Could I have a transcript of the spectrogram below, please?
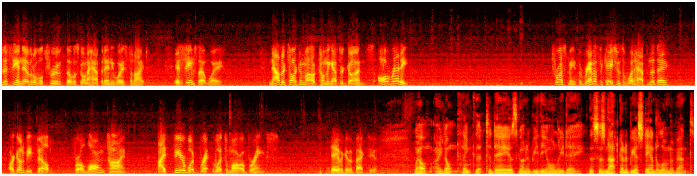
this the inevitable truth that was going to happen anyways tonight? It seems that way. Now they're talking about coming after guns already. Trust me, the ramifications of what happened today are going to be felt for a long time. I fear what what tomorrow brings. Dave, I'll give it back to you. Well, I don't think that today is going to be the only day. This is not going to be a standalone event.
